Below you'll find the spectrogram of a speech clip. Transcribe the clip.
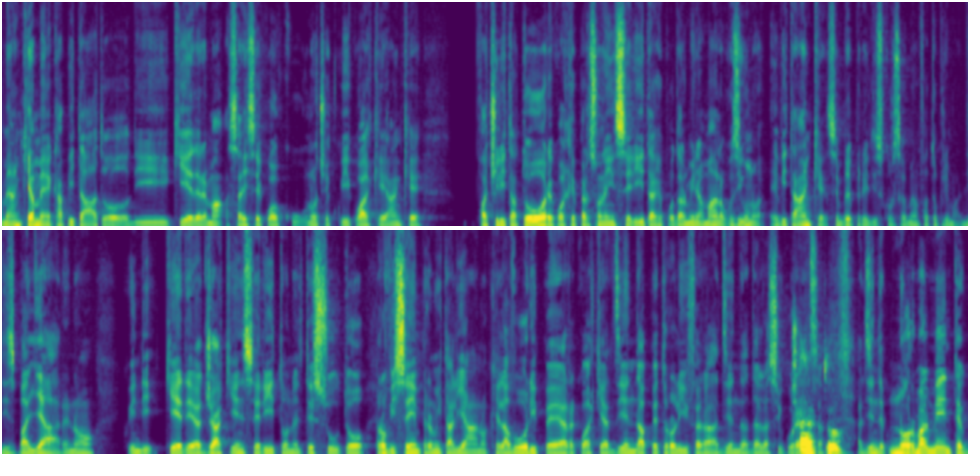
anche a me è capitato di chiedere, ma sai se qualcuno, c'è qui qualche anche facilitatore, qualche persona inserita che può darmi una mano, così uno evita anche, sempre per il discorso che abbiamo fatto prima, di sbagliare, no? Quindi chiede a già chi è inserito nel tessuto, trovi sempre un italiano che lavori per qualche azienda petrolifera, azienda della sicurezza. Certo. Aziende, normalmente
